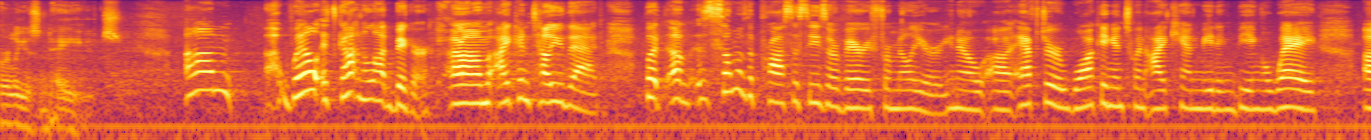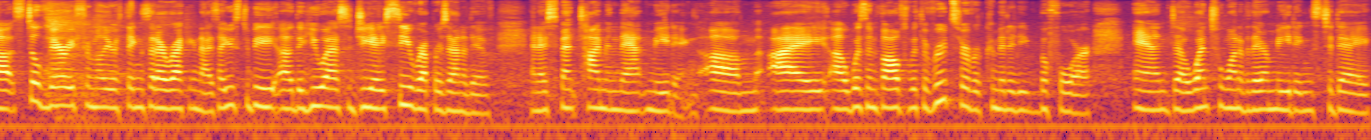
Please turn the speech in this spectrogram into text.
earliest days? Um, well, it's gotten a lot bigger. Um, I can tell you that. But um, some of the processes are very familiar. You know, uh, after walking into an ICANN meeting, being away, uh, still very familiar things that I recognize. I used to be uh, the U.S. GAC representative, and I spent time in that meeting. Um, I uh, was involved with the root server committee before, and uh, went to one of their meetings today.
